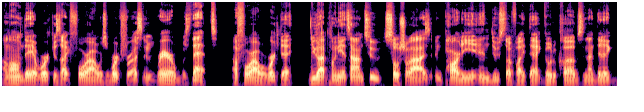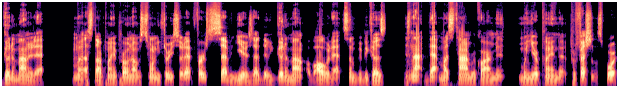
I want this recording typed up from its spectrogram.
a long day at work is like four hours of work for us. And rare was that a four hour workday. You got plenty of time to socialize and party and do stuff like that, go to clubs. And I did a good amount of that. I started playing pro when I was 23. So that first seven years, I did a good amount of all of that simply because there's not that much time requirement when you're playing a professional sport.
